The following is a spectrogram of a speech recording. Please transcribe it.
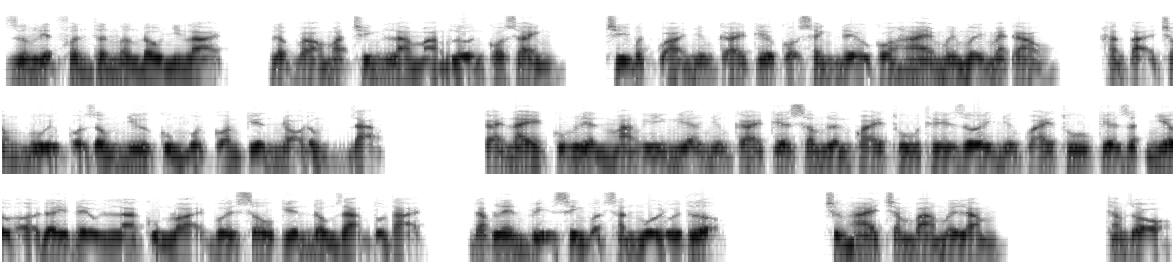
Dương liệt phân thân ngẩng đầu nhìn lại, đập vào mắt chính là mảng lớn cỏ xanh, chỉ bất quá những cái kia cỏ xanh đều có hai mươi mấy mét cao, hắn tại trong bụi cỏ giống như cùng một con kiến nhỏ đồng dạng. Cái này cũng liền mang ý nghĩa những cái kia xâm lấn quái thú thế giới, những quái thú kia rất nhiều ở đây đều là cùng loại với sâu kiến đồng dạng tồn tại, đắp lên vị sinh vật săn mồi đối tượng. Chương hai trăm ba mươi lăm. Thăm dò.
